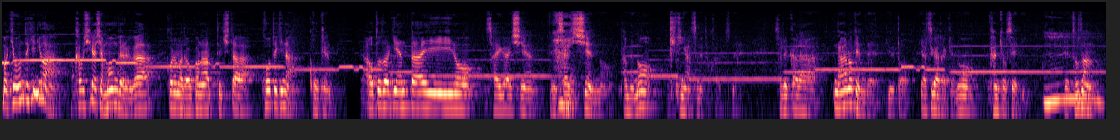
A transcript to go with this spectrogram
まあ、基本的には株式会社モンベルがこれまで行ってきた公的な貢献。アウトドア義援隊の災害支援被災地支援のための基金集めとかですね、それから長野県でいうと八ヶ岳の環境整備。登山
